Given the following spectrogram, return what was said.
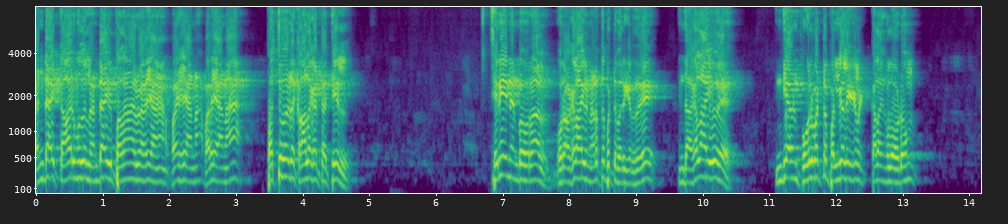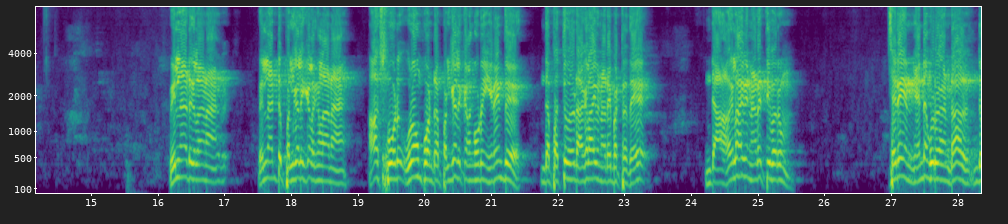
ரெண்டாயிரத்தி ஆறு முதல் ரெண்டாயிரத்தி பதினாறு வரையான வகையான வரையான பத்து வருட காலகட்டத்தில் செரியன் என்பவரால் ஒரு அகலாய்வு நடத்தப்பட்டு வருகிறது. இந்த அகலாய்வு இந்தியாவின் புகழ்பெற்ற பல்கலைக்கழகங்களோடும் வெளிநாடுகளான வெளிநாட்டு பல்கலைக்கழகங்களான ஆக்ஸ்போர்டு உரோம் போன்ற பல்கலைக்கழகங்களோடும் இணைந்து இந்த பத்து வருட அகலாய்வு நடைபெற்றது. இந்த அகலாய்வை நடத்தி வரும் செரியன் என்ன கூறுகிறார் என்றால் இந்த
